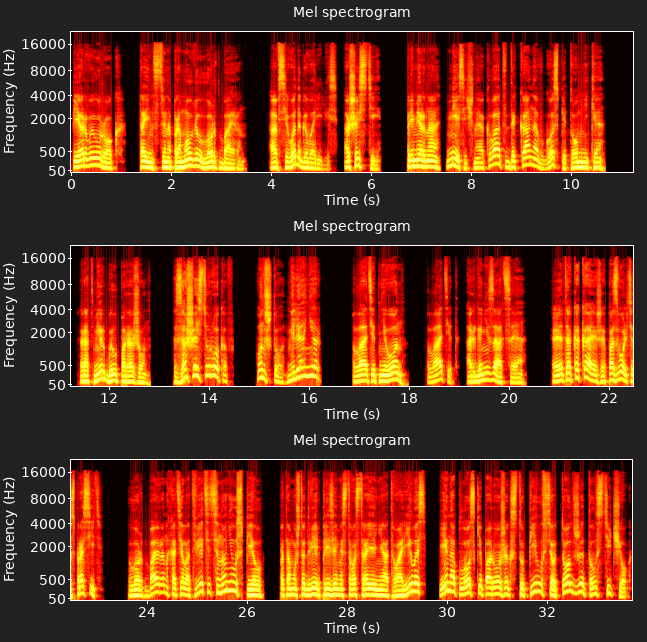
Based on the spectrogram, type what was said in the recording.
«Первый урок», — таинственно промолвил лорд Байрон. «А всего договорились о шести. Примерно месячный оклад декана в госпитомнике». Ратмир был поражен. «За шесть уроков? Он что, миллионер?» «Платит не он, платит организация». «Это какая же, позвольте спросить?» Лорд Байрон хотел ответить, но не успел, потому что дверь приземистого строения отворилась, и на плоский порожек ступил все тот же толстячок,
